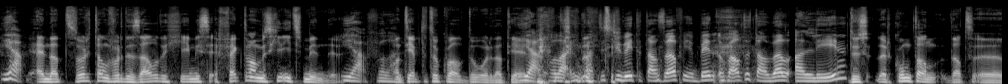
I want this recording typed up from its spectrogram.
Ja. En dat zorgt dan voor dezelfde chemische effecten, maar misschien iets minder. Ja, voilà. Want je hebt het ook wel door dat jij... Ja, voilà, inderdaad. Dus je weet het dan zelf en je bent nog altijd dan wel alleen. Dus er komt dan dat uh,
